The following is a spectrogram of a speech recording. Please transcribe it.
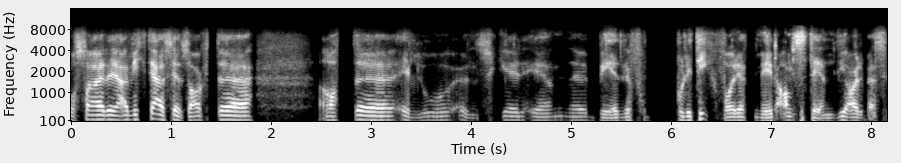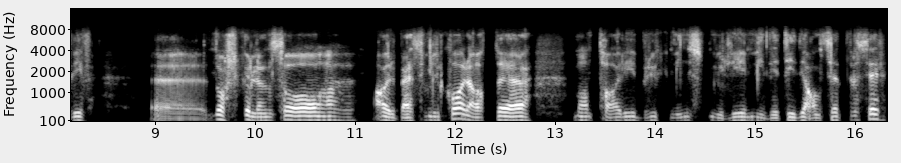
også er, er, viktig, er selvsagt at LO ønsker en bedre politikk for et mer anstendig arbeidsliv. Norske lønns- og arbeidsvilkår, at man tar i bruk minst mulig midlertidige ansettelser.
